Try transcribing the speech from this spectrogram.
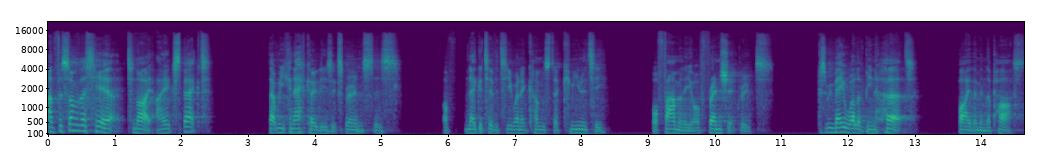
And for some of us here tonight, I expect that we can echo these experiences of negativity when it comes to community or family or friendship groups, because we may well have been hurt by them in the past.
